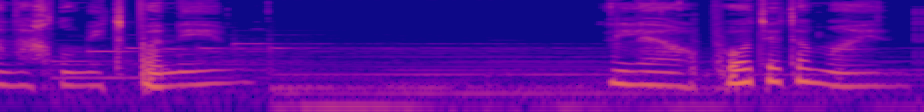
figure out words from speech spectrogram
אנחנו מתפנים להרפות את ה mind.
